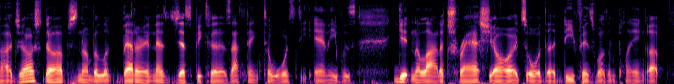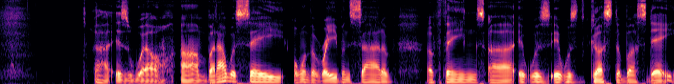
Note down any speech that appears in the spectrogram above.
Uh, Josh Dobbs' number looked better, and that's just because I think towards the end he was getting a lot of trash yards, or the defense wasn't playing up uh, as well. Um, but I would say on the Ravens side of of things, uh, it was it was Gus the Bus day.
